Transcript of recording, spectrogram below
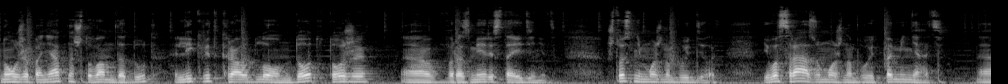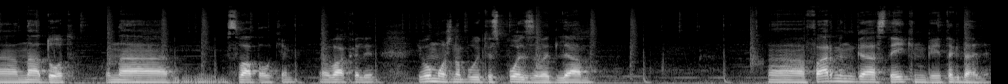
Но уже понятно, что вам дадут Liquid Crowd Loan DOT тоже э, в размере 100 единиц. Что с ним можно будет делать? Его сразу можно будет поменять э, на DOT на свапалке в Акале. Его можно будет использовать для э, фарминга, стейкинга и так далее.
